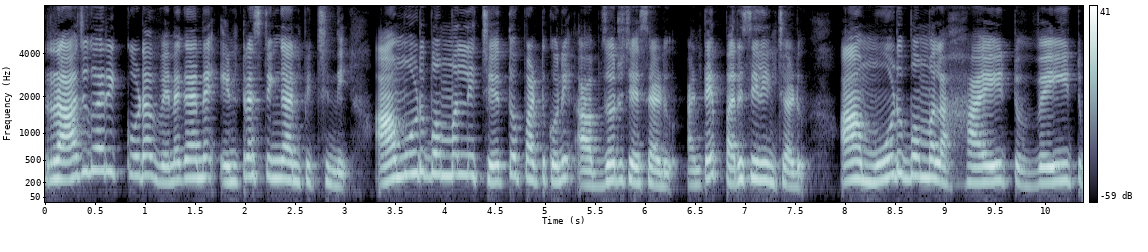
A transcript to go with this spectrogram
రాజుగారికి కూడా వినగానే ఇంట్రెస్టింగ్గా అనిపించింది. ఆ మూడు బొమ్మల్ని చేత్తో పట్టుకొని అబ్జర్వ్ చేశాడు. అంటే పరిశీలించాడు. ఆ మూడు బొమ్మల హైట్ వెయిట్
